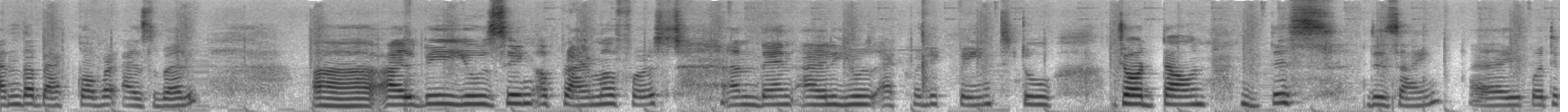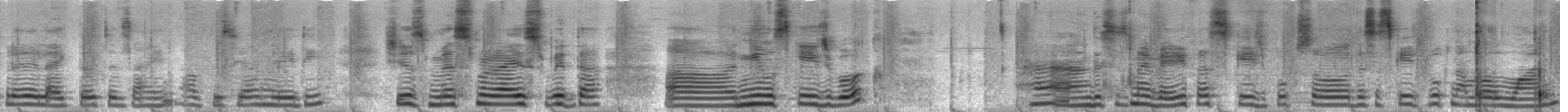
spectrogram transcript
and the back cover as well uh, I'll be using a primer first and then I'll use acrylic paint to jot down this design. I particularly like the design of this young lady. She is mesmerized with the uh, new sketchbook. And this is my very first sketchbook so this is sketchbook number one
